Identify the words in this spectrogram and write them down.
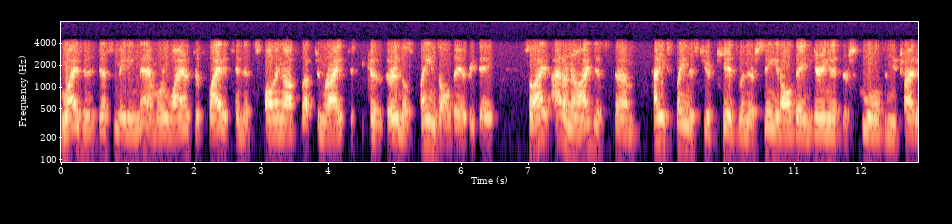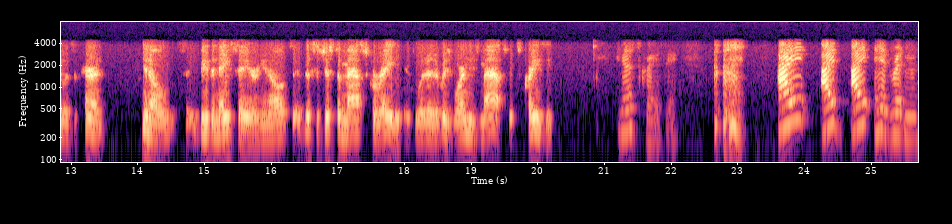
Why isn't it decimating them, or why aren't their flight attendants falling off left and right just because they're in those planes all day every day? So I I don't know. I just um, how do you explain this to your kids when they're seeing it all day and hearing it at their schools, and you try to as a parent you know, be the naysayer. You know, this is just a masquerade. It's what everybody's wearing these masks. It's crazy. It is crazy. I I I had written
